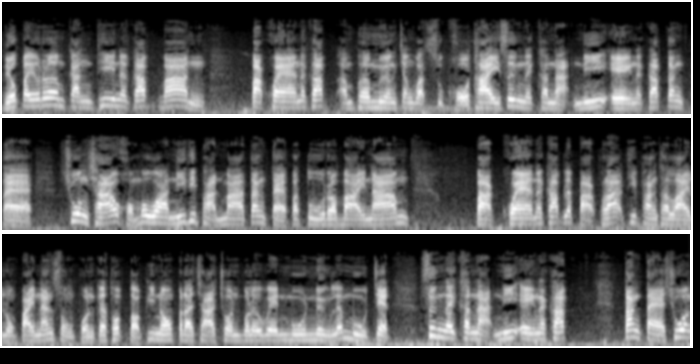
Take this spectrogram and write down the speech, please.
เดี๋ยวไปเริ่มกันที่นะครับบ้าน ปากแควนะครับอำเภอเมืองจังหวัดสุขโขทัยซึ่งในขณะนี้เองนะครับ ตั้งแต่ช่วงเช้าของเมื่อวานนี้ที่ผ่านมาตั้งแต่ประตูระบายน้ำปากแควนะครับ และปากพระที่พังทลายลงไปนั้นส่งผลกระทบต่อพี่น้องประชาชนบริเวณหมู่หนึ่งและหมู่ 7 ซึ่งในขณะนี้เองนะครับ ตั้งแต่ช่วง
